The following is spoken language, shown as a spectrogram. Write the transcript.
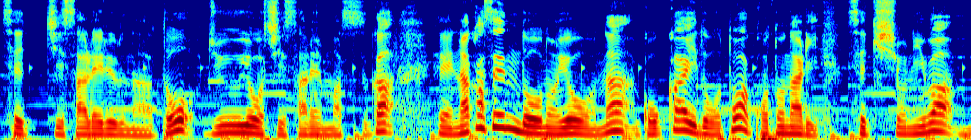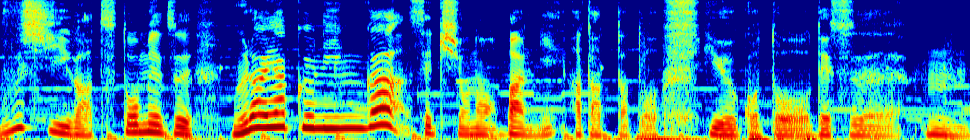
設置されるなど重要視されますが、えー中山道のような五街道とは異なり、関所には武士が務めず、村役人が関所の番に当たったということです。うん。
